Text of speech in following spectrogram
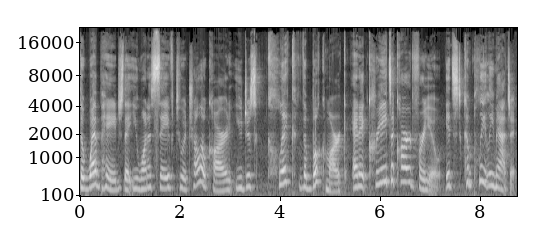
the web page that you want to save to a Trello card, you just click the bookmark and it creates a card for you. It's completely magic.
